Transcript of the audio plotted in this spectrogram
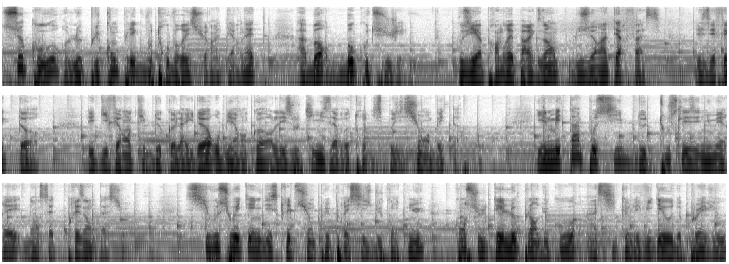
Ce cours, le plus complet que vous trouverez sur Internet, aborde beaucoup de sujets. Vous y apprendrez par exemple l'user interface, les effectors, les différents types de colliders ou bien encore les outils mis à votre disposition en bêta. Il m'est impossible de tous les énumérer dans cette présentation. Si vous souhaitez une description plus précise du contenu, consultez le plan du cours ainsi que les vidéos de preview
